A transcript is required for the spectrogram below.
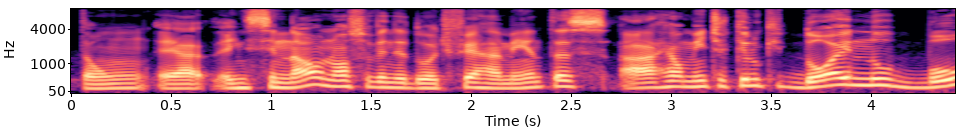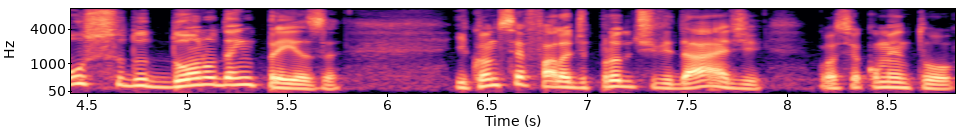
Então, é, é, ensinar o nosso vendedor de ferramentas a realmente aquilo que dói no bolso do dono da empresa. E quando você fala de produtividade, você comentou,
